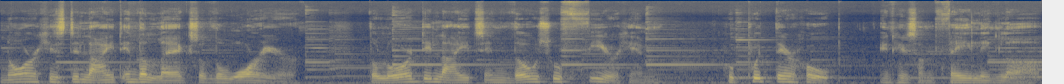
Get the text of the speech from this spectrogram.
nor his delight in the legs of the warrior. The Lord delights in those who fear him, who put their hope in his unfailing love.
